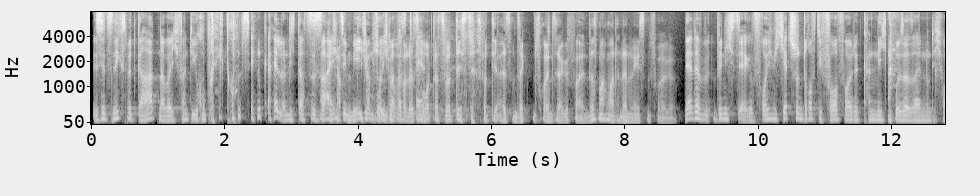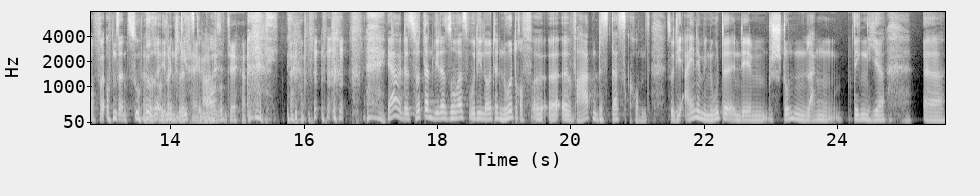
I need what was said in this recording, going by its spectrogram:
Ist jetzt nichts mit Garten, aber ich fand die Rubrik trotzdem geil und ich dachte, das ist ah, ein einzige Medium, wo ich mal was tolles. Wort. Das wird, dir, das wird dir als Insektenfreund sehr gefallen. Das machen wir dann in der nächsten Folge. Ja, da bin ich sehr, freue ich mich jetzt schon drauf. Die Vorfreude kann nicht größer sein und ich hoffe, unseren ZuhörerInnen geht es genauso. ja, das wird dann wieder sowas, wo die Leute nur drauf äh, äh, warten, bis das kommt. So die eine Minute in dem stundenlangen Ding hier, äh,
